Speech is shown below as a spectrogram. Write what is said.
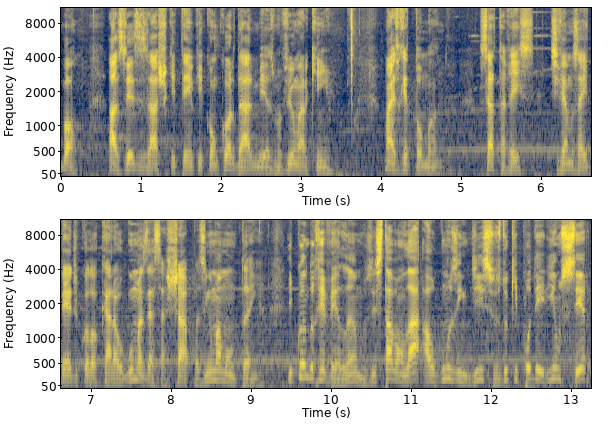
bom, às vezes acho que tenho que concordar mesmo, viu, Marquinho? Mas retomando. Certa vez, tivemos a ideia de colocar algumas dessas chapas em uma montanha, e quando revelamos, estavam lá alguns indícios do que poderiam ser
